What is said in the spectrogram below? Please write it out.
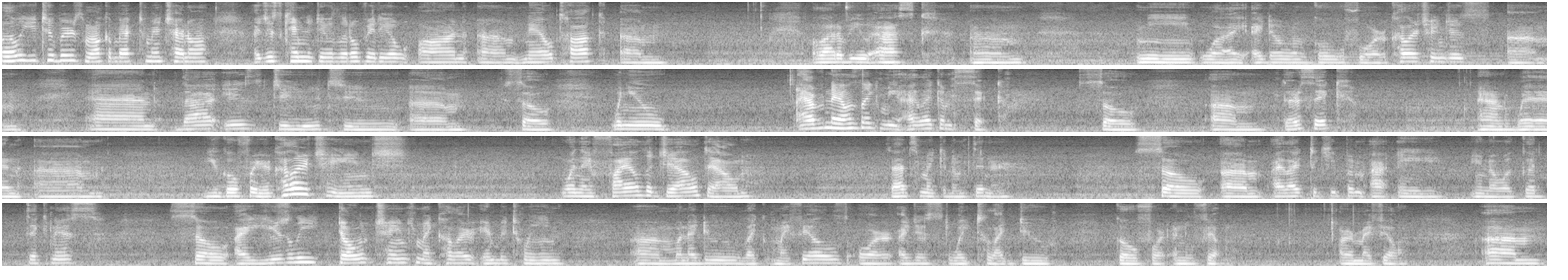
Hello YouTubers, welcome back to my channel. I just came to do a little video on um, nail talk. Um, a lot of you ask um, me why I don't go for color changes um, and that is due to um, so when you have nails like me I like them thick so um, they're thick and when um, you go for your color change when they file the gel down that's making them thinner. So um, I like to keep them at a you know a good thickness. So I usually don't change my color in between um, when I do like my fills or I just wait till I do go for a new fill or my fill um,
